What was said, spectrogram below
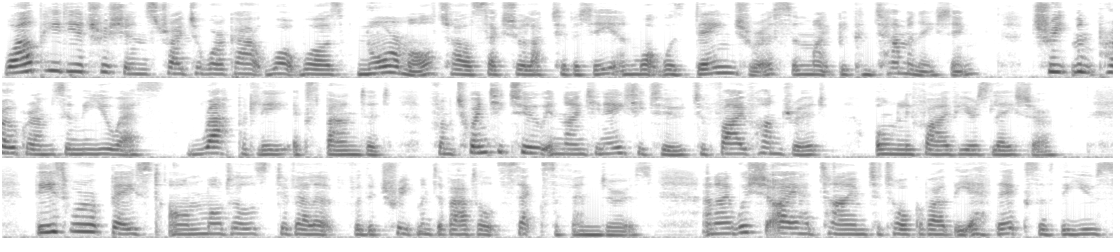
While paediatricians tried to work out what was normal child sexual activity and what was dangerous and might be contaminating, treatment programs in the US rapidly expanded from 22 in 1982 to 500 only five years later. These were based on models developed for the treatment of adult sex offenders. And I wish I had time to talk about the ethics of the use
